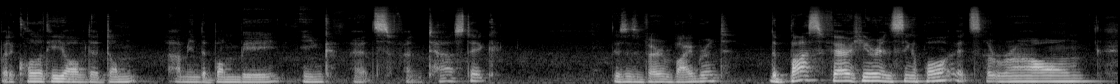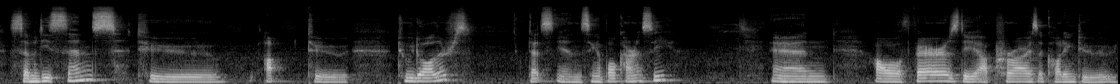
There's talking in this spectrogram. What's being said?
But the quality of the Dom, I mean the Bombay ink, it's fantastic. This is very vibrant. The bus fare here in Singapore, it's around 70 cents to up to $2. That's in Singapore currency. And our fares, they are priced according to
